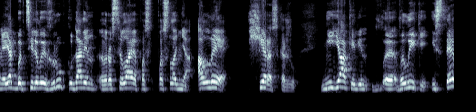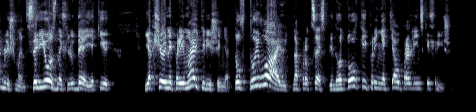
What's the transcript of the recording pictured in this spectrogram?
якби цільових груп, куди він е, розсилає послання. Але ще раз скажу, ніякий він е, великий істеблішмент серйозних людей, які, якщо і не приймають рішення, то впливають на процес підготовки і прийняття управлінських рішень.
